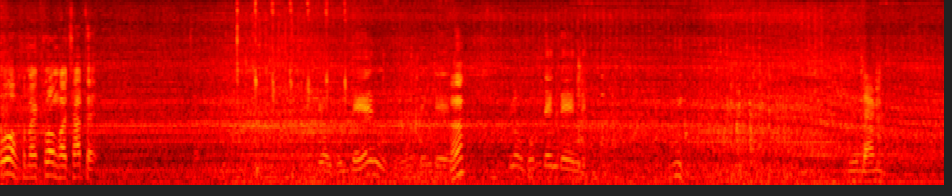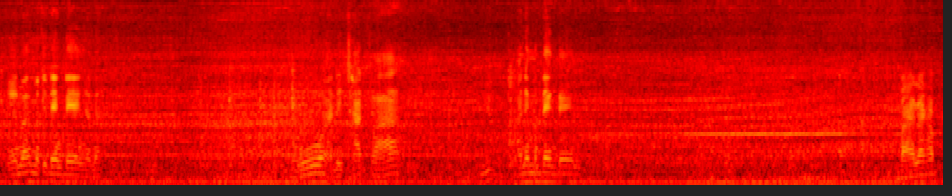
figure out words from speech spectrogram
อ้ทำไมกล้องเขาชัดแต่กล้องผมแดงแดงแดงฮะกล้องผมแดงแดงดิดเห็นไหมมันจะแดงแดงเห็นไหมโอ้อันนี้ชัดฟ้าอันนี้มันแดงแดงำไปแล้วครับ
